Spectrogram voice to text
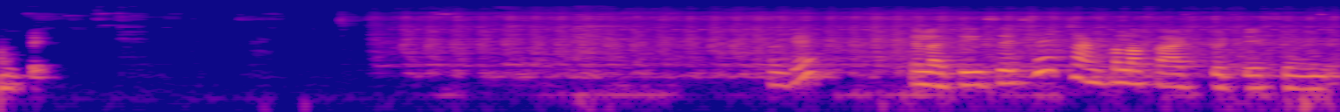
ఉంటాయి. ఓకే? ఇలా తీసేసి చంకలో కాటి పెట్టేసేయండి.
